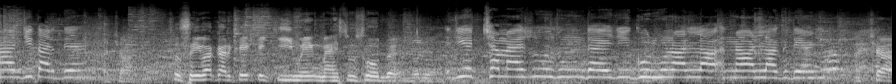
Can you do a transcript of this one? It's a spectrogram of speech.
ਹਾਂਜੀ ਕਰਦੇ ਹਾਂ ਅੱਛਾ ਸੋ ਸੇਵਾ ਕਰਕੇ ਕੀ ਕੀ ਮਹਿ- ਮਹਿਸੂਸ ਹੁੰਦਾ ਹੈ? ਜੀ ਅੱਛਾ ਮਹਿਸੂਸ ਹੁੰਦਾ ਹੈ ਜੀ ਗੁਰੂ ਨਾਲ ਲਾ- ਨਾਲ ਲੱਗਦੇ ਆ ਜੀ। ਅੱਛਾ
